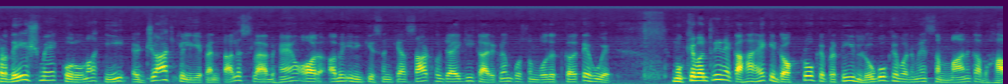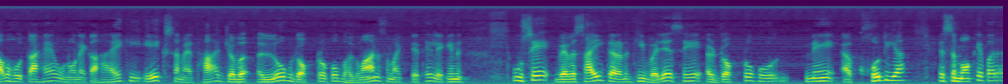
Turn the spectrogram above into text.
प्रदेश में कोरोना की जाँच के लिए 45 लैब हैं और अब इनकी संख्या 60 हो जाएगी। कार्यक्रम को संबोधित करते हुए मुख्यमंत्री ने कहा है कि डॉक्टरों के प्रति लोगों के मन में सम्मान का भाव होता है। उन्होंने कहा है कि एक समय था जब लोग डॉक्टरों को भगवान समझते थे, लेकिन उसे व्यवसायीकरण की वजह से डॉक्टरों को ने खो दिया। इस मौके पर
